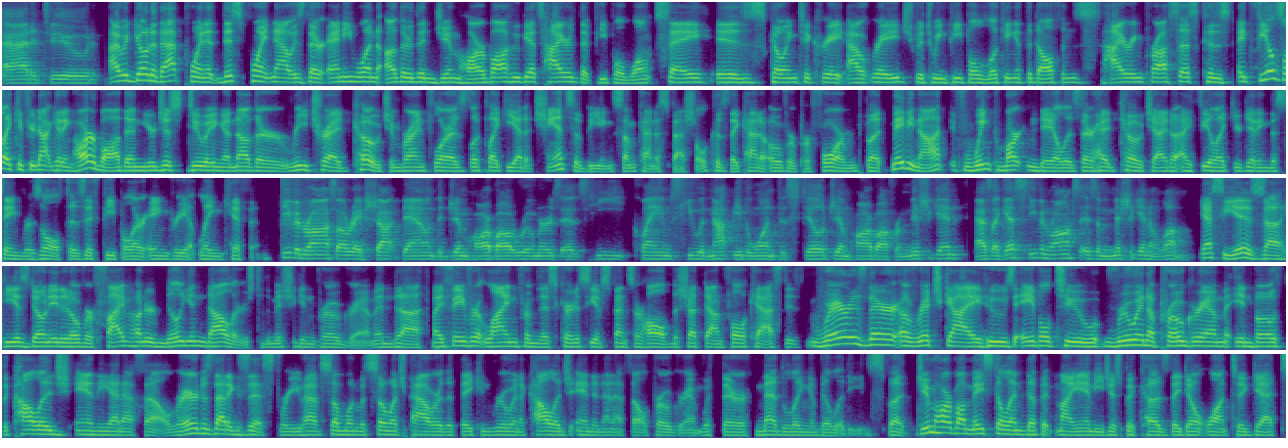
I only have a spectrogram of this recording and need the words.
attitude. I would go to that point at this point now. Is there anyone other than Jim Harbaugh who gets hired that people won't say is going to create outrage between people looking at the Dolphins hiring process? Because it feels like if you're not getting Harbaugh, then you're just doing another retread coach. And Brian Flores looked like he had a chance of being some kind of special because they kind of overperformed, but maybe not. If Wink Martindale is their head coach, I, I feel like you're getting the same result as if people are angry at Lane Kiffin. Stephen Ross already shot down the Jim Harbaugh rumors as he claims he would not be the one to steal Jim Harbaugh from Michigan, as I guess Stephen Ross is a Michigan alum. Yes, he is. Uh, he has donated over $500 million to the Michigan program. And uh, my favorite line from this, courtesy of Spencer Hall the Shutdown Fullcast, is Where is there a rich guy who's able to ruin a program in both the college and the NFL? Rare does that exist where you have someone with so much power that they can ruin a college and an NFL program with their meddling abilities. But Jim Harbaugh may still end up at Miami just because they don't want to get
